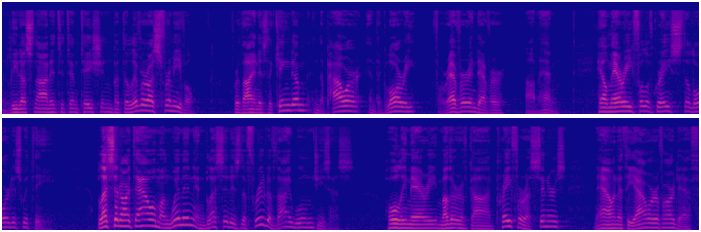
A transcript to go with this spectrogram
And lead us not into temptation, but deliver us from evil. For thine is the kingdom, and the power, and the glory, forever and ever. Amen. Hail Mary, full of grace, the Lord is with thee. Blessed art thou among women, and blessed is the fruit of thy womb, Jesus. Holy Mary, Mother of God, pray for us sinners, now and at the hour of our death.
